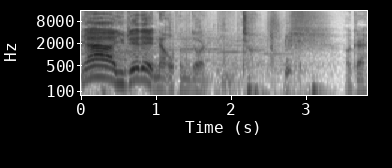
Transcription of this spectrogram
Yeah, you did it! Now open the door. okay.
